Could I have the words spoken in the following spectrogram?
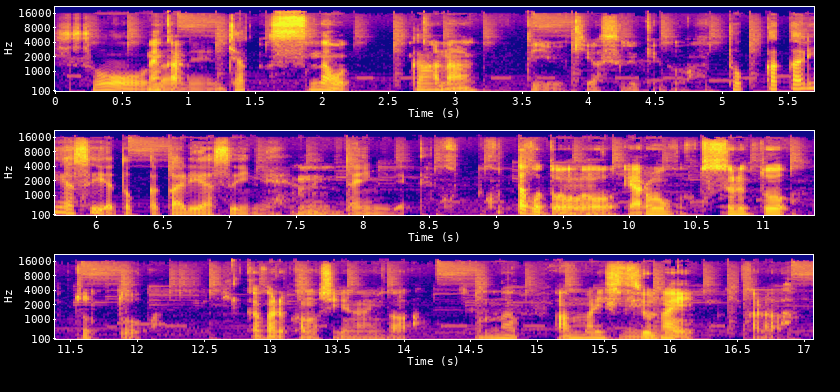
そうだなんね。若素直か干、なっていう気がするけど。取っかかりやすいは取っかかりやすいね。うんった意味で。こ凝ったことをやろうとすると、ちょっと引っかかるかもしれないが、そんな、あんまり必要ないから、ス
